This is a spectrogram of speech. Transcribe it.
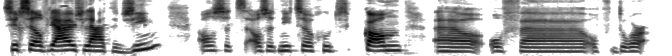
zichzelf juist laten zien als het, als het niet zo goed kan. uh, of, of door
